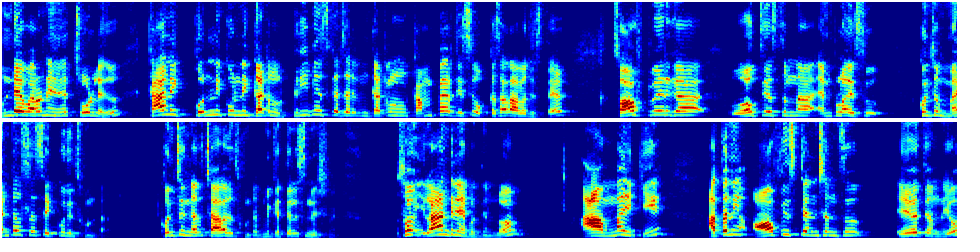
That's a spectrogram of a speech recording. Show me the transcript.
ఉండేవారో నేను చూడలేదు. కానీ కొన్ని కొన్ని ఘటనలు ప్రీవియస్గా జరిగిన ఘటనలను కంపేర్ చేసి ఒక్కసారి ఆలోచిస్తే సాఫ్ట్వేర్గా వర్క్ చేస్తున్న ఎంప్లాయీస్ కొంచెం మెంటల్ స్ట్రెస్ ఎక్కువ తీసుకుంటారు. కొంచెం కాదు చాలా తీసుకుంటారు. మీకు తెలిసిన విషయమే. సో ఇలాంటి నేపథ్యంలో ఆ అమ్మాయికి అతని ఆఫీస్ టెన్షన్స్ ఏవైతే ఉన్నాయో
